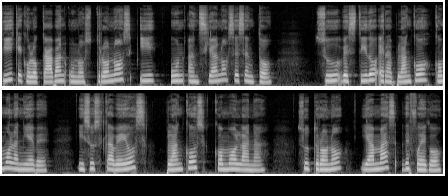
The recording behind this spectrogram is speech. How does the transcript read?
Vi que colocaban unos tronos y un anciano se sentó. Su vestido era blanco como la nieve y sus cabellos blancos como lana. Su trono llamas de fuego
